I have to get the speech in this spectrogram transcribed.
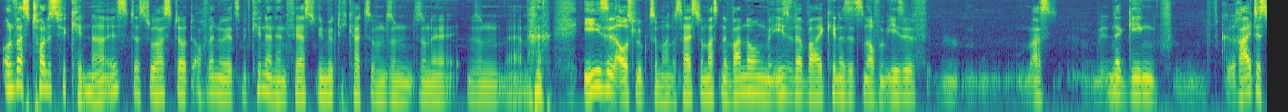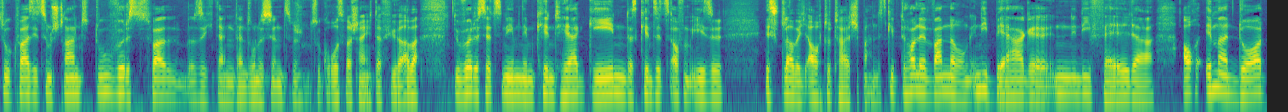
Und was Tolles für Kinder ist, dass du hast dort, auch wenn du jetzt mit Kindern hinfährst, die Möglichkeit, so, so, so, eine, so einen ähm, Eselausflug zu machen. Das heißt, du machst eine Wanderung mit Esel dabei, Kinder sitzen auf dem Esel, hast in der Gegend reitest du quasi zum Strand. Du würdest zwar, also ich, dein, dein Sohn ist inzwischen zu groß wahrscheinlich dafür, aber du würdest jetzt neben dem Kind hergehen. Das Kind sitzt auf dem Esel, ist glaube ich auch total spannend. Es gibt tolle Wanderungen in die Berge, in, in die Felder, auch immer dort,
